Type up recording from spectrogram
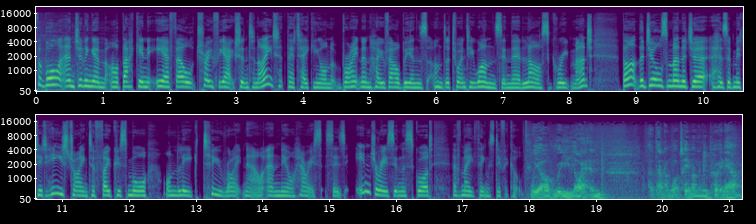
Football and Gillingham are back in EFL trophy action tonight. They're taking on Brighton and Hove Albion's under 21s in their last group match. But the Gills manager has admitted he's trying to focus more on League Two right now. And Neil Harris says injuries in the squad have made things difficult. We are really light, and I don't know what team I'm going to be putting out.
